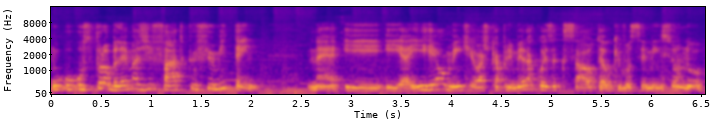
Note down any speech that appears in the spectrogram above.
os problemas de fato que o filme tem. Né? E, e aí, realmente, eu acho que a primeira coisa que salta é o que você mencionou,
